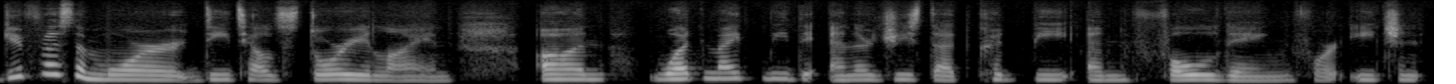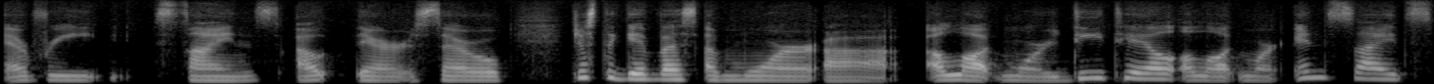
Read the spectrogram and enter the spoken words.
give us a more detailed storyline on what might be the energies that could be unfolding for each and every signs out there. So just to give us a more uh, a lot more detail a lot more insights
